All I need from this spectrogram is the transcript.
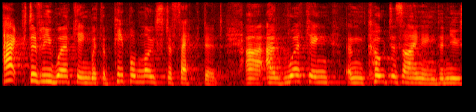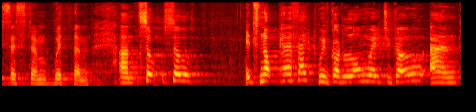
actively working with the people most affected uh, and working and co-designing the new system with them. Um, so, so it's not perfect. We've got a long way to go, and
